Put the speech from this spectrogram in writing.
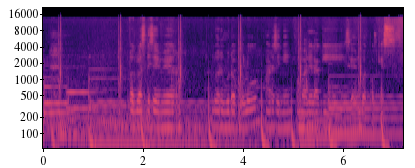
14 Desember 2020 hari Senin. Kembali lagi saya membuat podcast.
